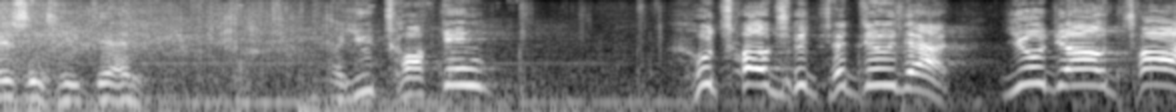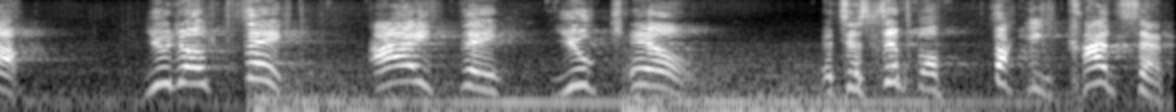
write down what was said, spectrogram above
Why isn't he dead? Are you talking? Who told you to do that? You don't talk. You don't think. I think you kill. It's a simple fucking concept.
